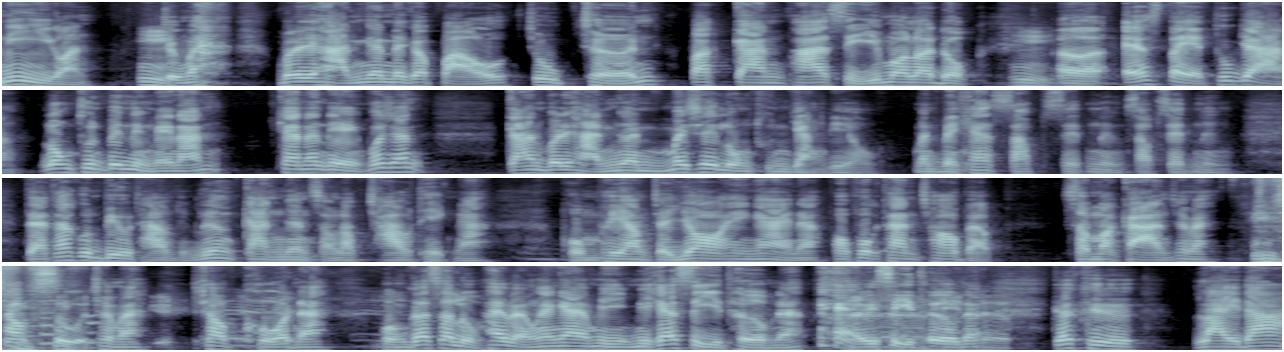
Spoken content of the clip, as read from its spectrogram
หนี้ก่อนอืม ถูกไหมบริหารเงินในกระเป๋าฉุกเฉิน ประกันภาษีมรดกอืมเอ่อเอสเตททุกอย่างลงทุนเป็นหนึ่งในนั้น แค่นั้นเอง เพราะฉะนั้นการบริหารเงินไม่ใช่ลงทุนอย่างเดียว มันเป็นแค่ subset หนึ่ง subset หนึ่งแต่ถ้าคุณบิวถามถึงเรื่องการเงินสำหรับชาว tech นะ ผมพยายามจะย่อให้ง่ายนะ เพราะพวกท่านชอบแบบสมการใช่ไหมชอบสูตรใช่ไหมชอบโค้ดนะ ผมก็สรุปให้แบบง่ายๆ มีมีแค่4เทอมนะมีสี่เทอมนะก็คือรายได้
